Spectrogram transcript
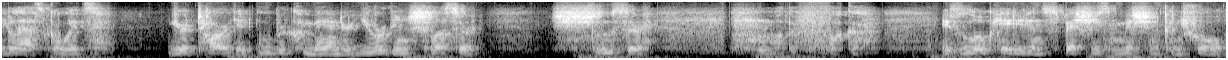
Blazkowicz. Your target, Uber Commander Jurgen Schlusser. Schlusser. Motherfucker. Is located in Species Mission Control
